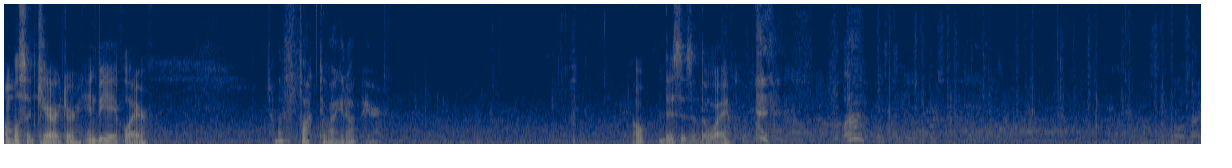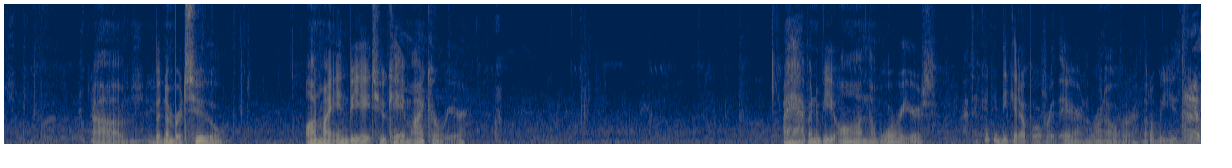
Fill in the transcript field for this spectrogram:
almost said character NBA player. How the fuck do I get up here? Oh, this isn't the way. Um, but number two, on my NBA 2K My Career, I happen to be on the Warriors. I think I need to get up over there and run over. That'll be easier.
